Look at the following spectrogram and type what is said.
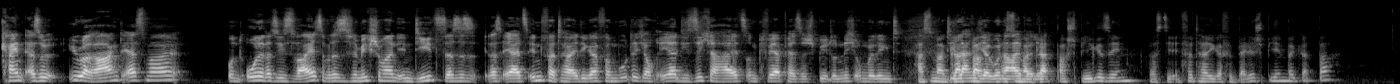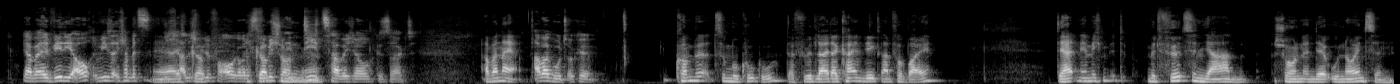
kein, also überragend erstmal und ohne dass ich es weiß, aber das ist für mich schon mal ein Indiz, dass es, dass er als Innenverteidiger vermutlich auch eher die Sicherheits- und Querpässe spielt und nicht unbedingt Hast du mal die langen Gladbach, hast du mal Diagonalbälle. Gladbach-Spiel gesehen, was die Innenverteidiger für Bälle spielen bei Gladbach? Ja, aber Elvedi auch. Wie gesagt, ich habe jetzt Ja, nicht ich alle glaub- Spiele vor Augen, aber das ist für mich ein schon, Indiz, habe ich auch gesagt. Aber naja, Aber gut, okay. kommen wir zu Mukuku. Da führt leider kein Weg dran vorbei. Der hat nämlich mit, mit 14 Jahren schon in der U19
